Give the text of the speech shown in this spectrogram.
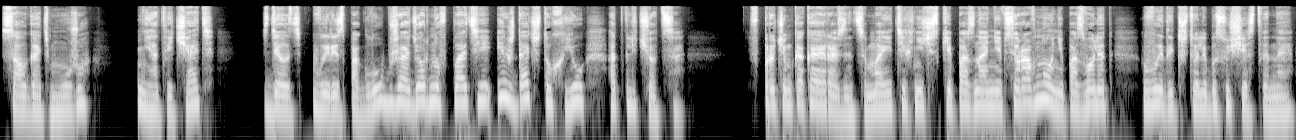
Солгать мужу, не отвечать, сделать вырез поглубже, одернув платье и ждать, что Хью отвлечется. Впрочем, какая разница, мои технические познания все равно не позволят выдать что-либо существенное.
